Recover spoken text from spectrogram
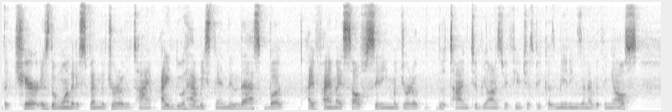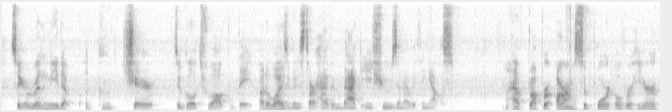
the chair is the one that I spend majority of the time. I do have a standing desk, but I find myself sitting majority of the time to be honest with you, just because meetings and everything else. So you really need a, a good chair to go throughout the day. Otherwise, you're going to start having back issues and everything else. I have proper arm support over here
